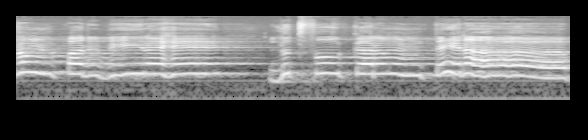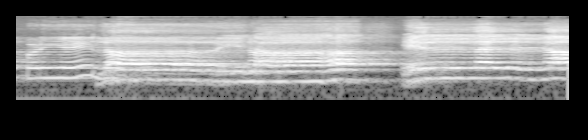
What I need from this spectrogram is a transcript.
ہم پر بھی رہے لطف و کرم تیرا پڑھیے لا الہ الا اللہ۔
